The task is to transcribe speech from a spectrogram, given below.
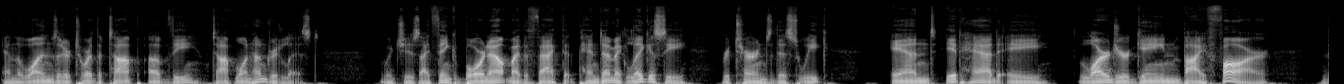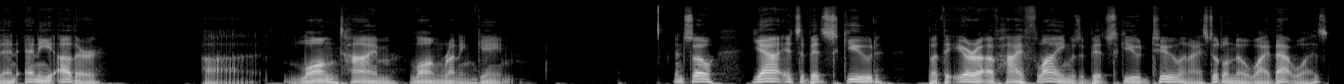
and the ones that are toward the top of the top 100 list, which is, I think, borne out by the fact that Pandemic Legacy returns this week, and it had a larger gain by far than any other uh, long time, long running game. And so, yeah, it's a bit skewed, but the era of high flying was a bit skewed too, and I still don't know why that was.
